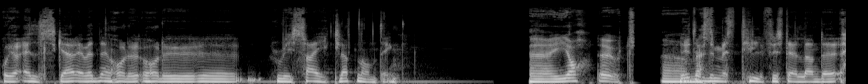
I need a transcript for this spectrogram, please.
och jag älskar, jag vet inte, har du, har du uh, recyclat någonting? Uh, ja, det har jag gjort. Uh, det är typ det mest tillfredsställande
